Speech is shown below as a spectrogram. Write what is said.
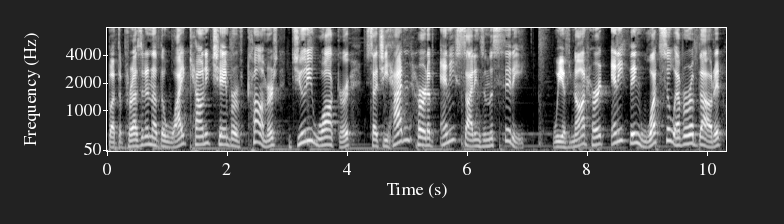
But the president of the White County Chamber of Commerce, Judy Walker, said she hadn't heard of any sightings in the city. We have not heard anything whatsoever about it,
